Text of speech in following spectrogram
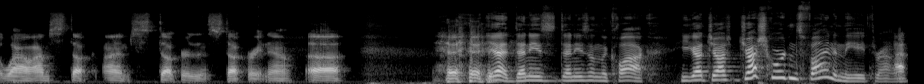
wow. I'm stuck. I'm stucker than stuck right now. Uh, yeah, Denny's Denny's on the clock. He got Josh. Josh Gordon's fine in the eighth round. I,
